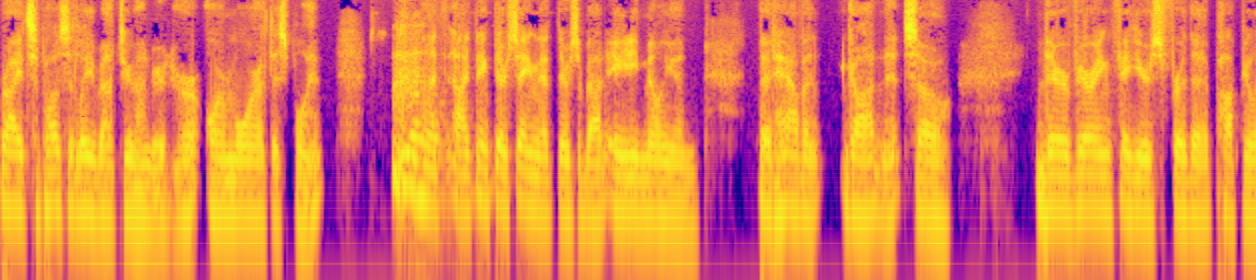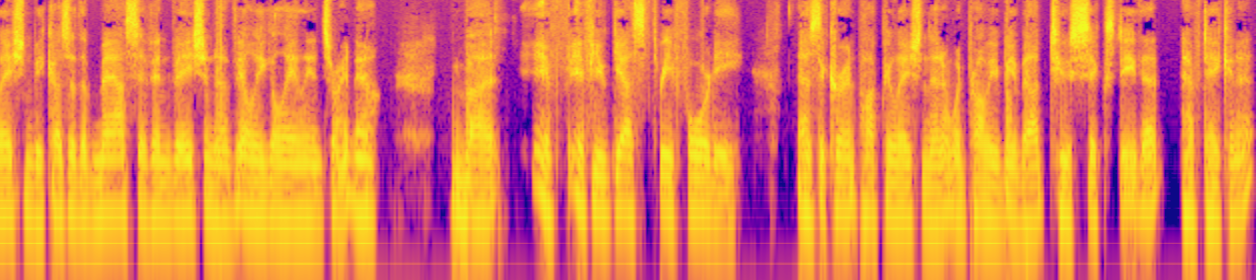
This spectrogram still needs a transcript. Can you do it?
Right, supposedly about 200 or, or more at this point. I, th- I, think they're saying that there's about 80 million that haven't gotten it. So there are varying figures for the population because of the massive invasion of illegal aliens right now. But if if you guess 340, as the current population, then it would probably be about 260 that have taken it.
